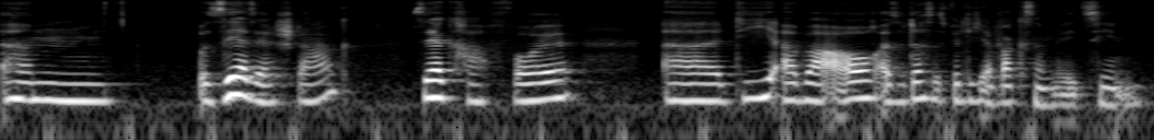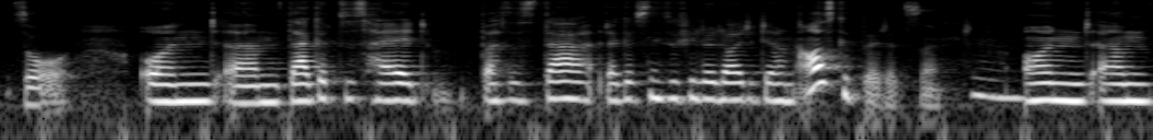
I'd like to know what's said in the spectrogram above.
ähm, sehr, sehr stark, sehr kraftvoll, äh, die aber auch, also das ist wirklich Erwachsenenmedizin, so. Und ähm, da gibt es halt, was ist da, da gibt es nicht so viele Leute, die darin ausgebildet sind. Mhm. Und ähm,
